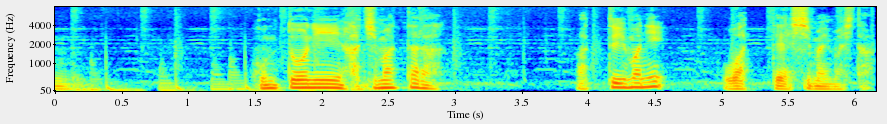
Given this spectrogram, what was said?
うん、本当に始まったらあっという間に終わってしまいました。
